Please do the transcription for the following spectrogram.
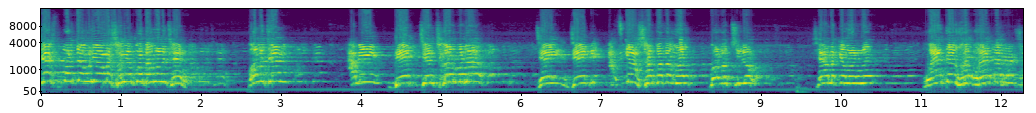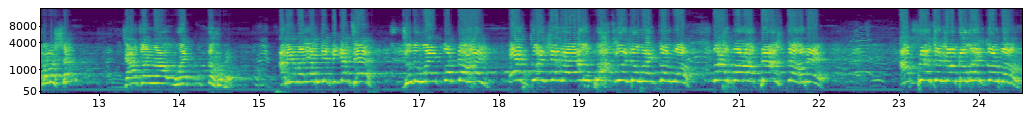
শেষ পর্যায়ে উনি আমার সঙ্গে কথা বলেছেন। বলেছেন, আমি ডেট চেঞ্জ করব না। যে যে আজকে আসার কথা বল- বলেছিল, সে আমাকে বলল ওয়েদার ওয়েদারের সমস্যা, যার জন্য ওয়েট করতে হবে। আমি বললাম যে, ঠিক আছে যদি ওয়েট করতে হয় এক ঘণ্টা নয় আরও পাঁচ ঘণ্টা ওয়েট করব তারপর আপনি আসতে হবে আপনার জন্য আমরা ওয়েট করব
